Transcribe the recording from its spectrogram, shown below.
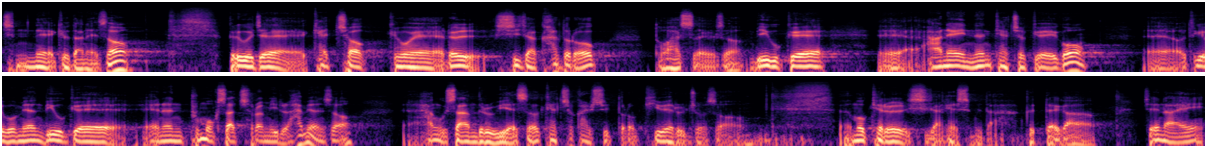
침례 교단에서 그리고 이제 개척 교회를 시작하도록 도왔어요. 그래서 미국 교회 안에 있는 개척 교회이고 어떻게 보면 미국 교회에는 부목사처럼 일을 하면서 한국 사람들을 위해서 개척할 수 있도록 기회를 줘서 목회를 시작했습니다. 그때가 제 나이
